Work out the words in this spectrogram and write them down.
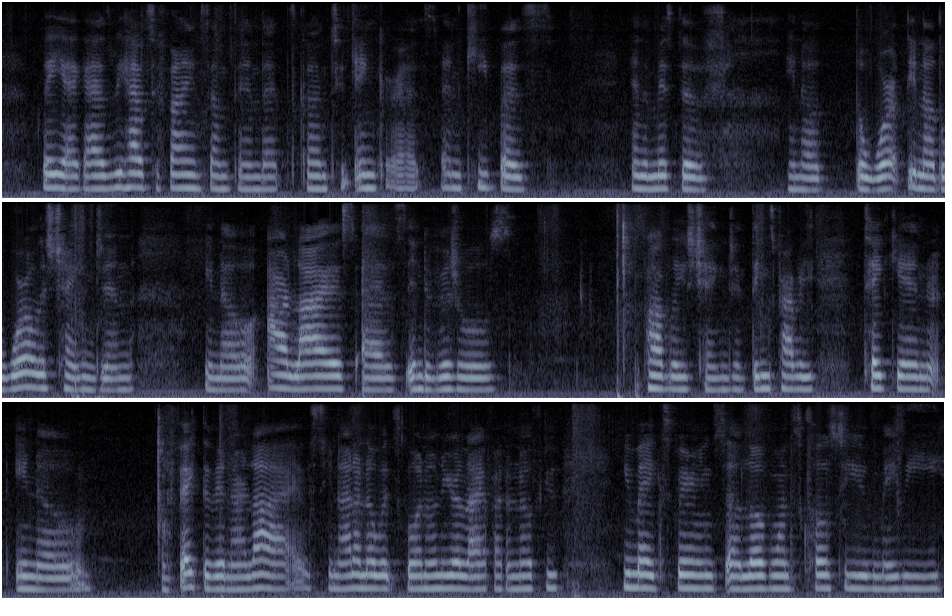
but yeah, guys, we have to find something that's going to anchor us and keep us in the midst of, you know, the world. You know, the world is changing. You know, our lives as individuals probably is changing. Things probably taking, you know, effective in our lives. You know, I don't know what's going on in your life. I don't know if you you may experience a loved one that's close to you. Maybe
